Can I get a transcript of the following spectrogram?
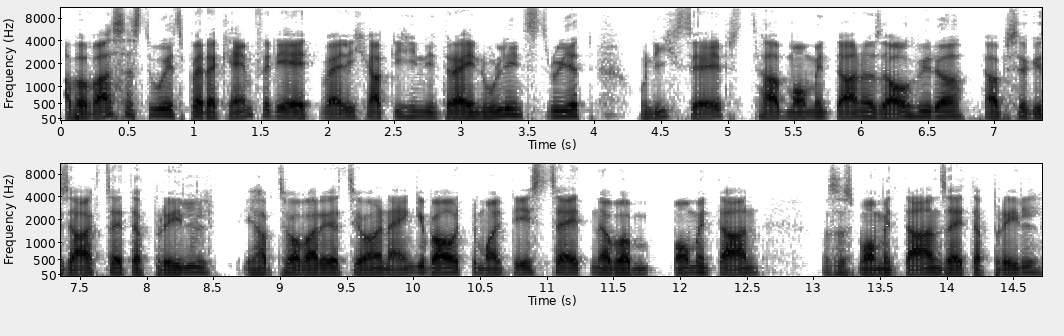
Aber was hast du jetzt bei der Kämpferdiät? Weil ich habe dich in die 3.0 instruiert und ich selbst habe momentan also auch wieder, ich habe es ja gesagt, seit April, ich habe zwar Variationen eingebaut, mal Testzeiten, aber momentan, also das momentan seit April,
